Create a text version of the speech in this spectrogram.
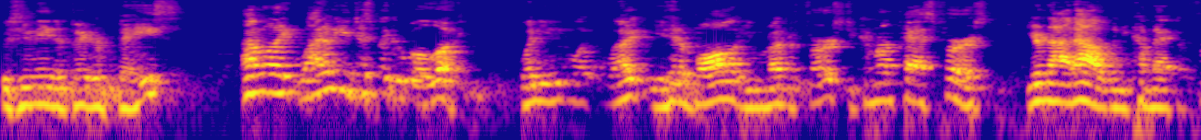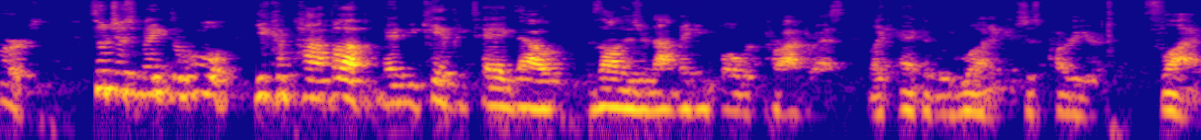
Because you need a bigger base. I'm like, why don't you just make a rule? Look, when you right, you hit a ball, you run to first, you can run past first. You're not out when you come back to first. So just make the rule. You can pop up and you can't be tagged out as long as you're not making forward progress, like actively running. It's just part of your slide.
